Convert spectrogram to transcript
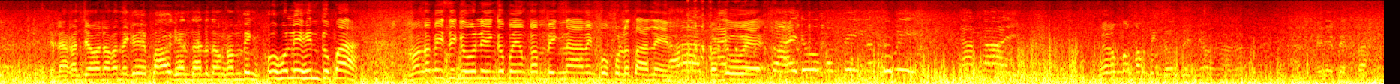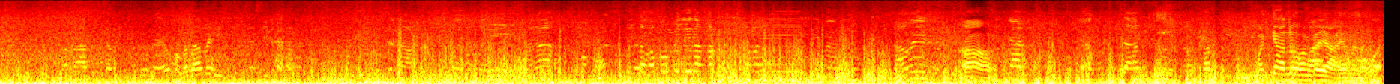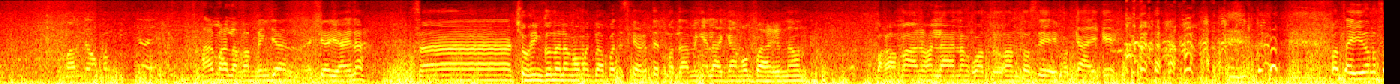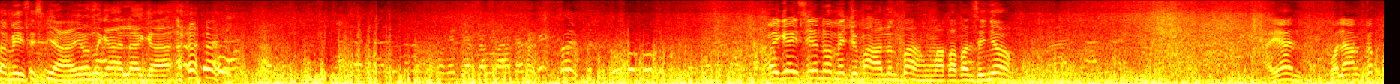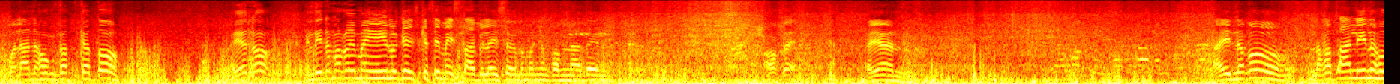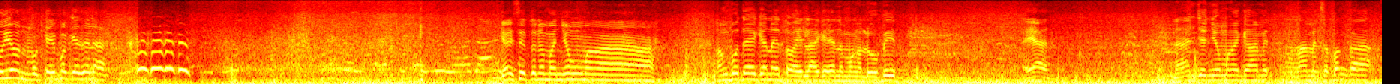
kinakantyawan ako ni Kuya Paog Handa na daw ang kambing. Huhulihin ko pa. Mga kabisig, huhulihin ko pa yung kambing na aming pupulutanin. Pag-uwi. Bahay do, kambing, natuwi. Kakay. Meron bang kambing doon sa inyo? Ano? Binibenta? Marami kami dito. Ayaw, Madami. sila. Sa namin. Anak, Dito ka bumili ng kambing sa may... Tawil. Ah, Kal. Ang dami. Ang kambing. magkano ang kaya yung ano? Mahal daw ang kambing niya eh. Ah, mahal ang kambing dyan. Eh, Siya, yain na. Sa tsuhin ko na lang ako magpapadiskarte. Madaming alagang kumpare noon. Baka maanuhan lang ng 4 kantos eh, magkaig eh. Patay yung sa misis niya, yung nag-aalaga. Okay guys, yan oh, medyo maalon pa, kung mapapansin nyo. Ayan, wala, ang kat, wala na hong kat-kat to. Ayan oh, hindi naman kayo mahihilo guys kasi may stabilizer naman yung cam natin. Okay. Ayan. Ay nako, nakatali na ho yun. Huwag kayo mag-alala. Guys, ito naman yung mga ang bodega na ito ay lagayan ng mga lubid. Ayan. Naandyan yung mga gamit namin sa bangka.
